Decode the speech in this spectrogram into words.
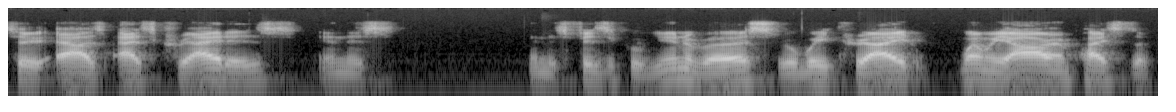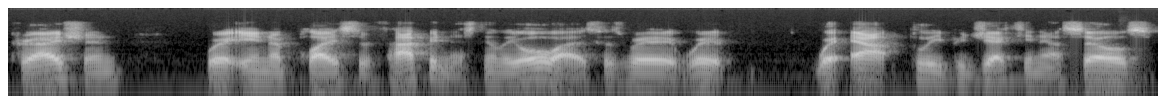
to as as creators in this in this physical universe where we create when we are in places of creation we're in a place of happiness nearly always because we're, we're we're outly projecting ourselves.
